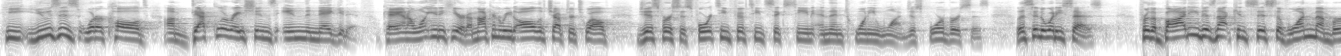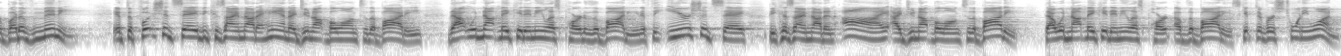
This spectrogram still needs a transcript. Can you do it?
he uses what are called um, declarations in the negative. Okay, and I want you to hear it. I'm not going to read all of chapter 12, just verses 14, 15, 16, and then 21, just four verses. Listen to what he says. For the body does not consist of one member, but of many. If the foot should say, Because I am not a hand, I do not belong to the body, that would not make it any less part of the body. And if the ear should say, Because I am not an eye, I do not belong to the body, that would not make it any less part of the body. Skip to verse 21.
